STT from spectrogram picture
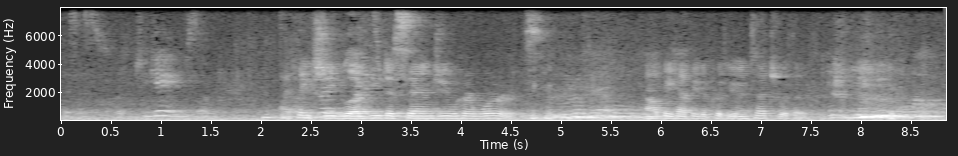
This is what she gave. So, I think she'd love you to send you her words. I'll be happy to put you in touch with her.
